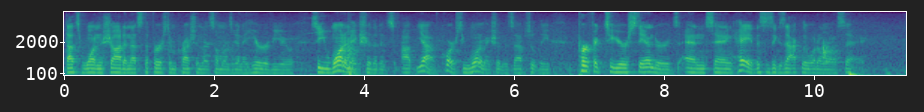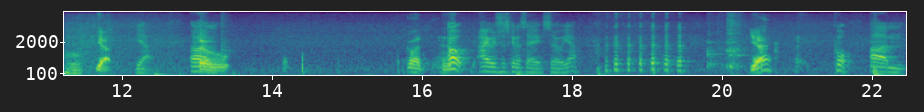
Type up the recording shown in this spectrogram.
that's one shot, and that's the first impression that someone's gonna hear of you. So you want to make sure that it's. Uh, yeah, of course, you want to make sure that it's absolutely perfect to your standards, and saying, "Hey, this is exactly what I want to say." Yeah. Yeah. Um, So. Go ahead. oh, I was just gonna say. So yeah. Yeah. Cool. Um,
